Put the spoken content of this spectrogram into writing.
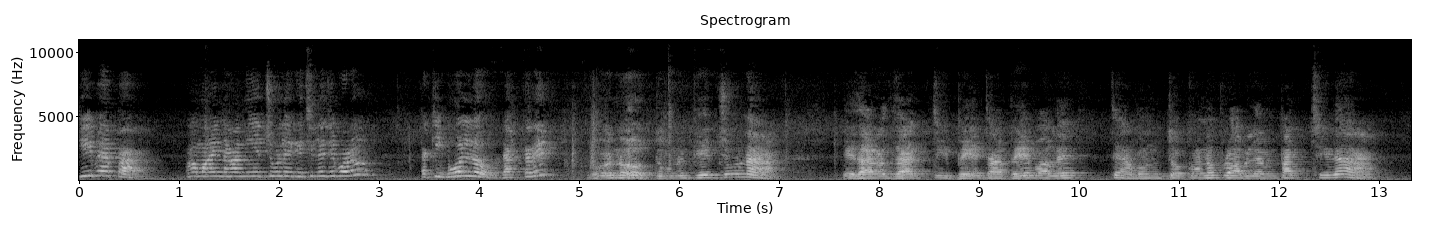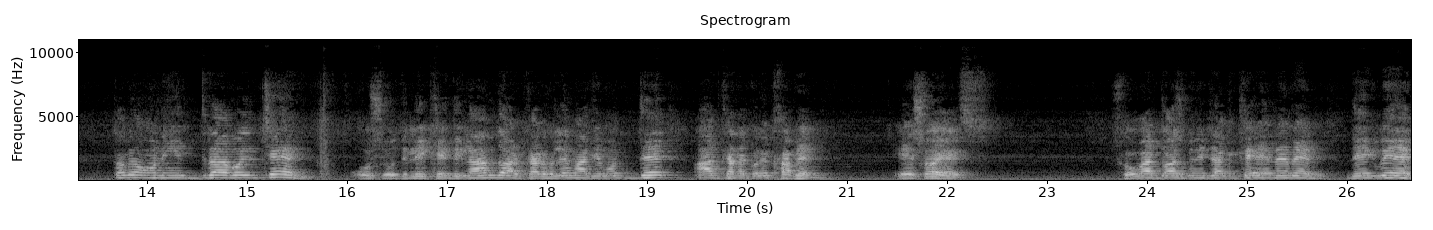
কি ব্যাপার? আমায় না নিয়ে চলে গেছিলে যে বড়? তা কি বলল ডাক্তারে? কোনো তুমি কিছু না। এধার ওধার টিপে টাপে বলে তেমন তো কোনো প্রবলেম পাচ্ছি না। তবে অনিদ্রা বলছেন ওষুধ লিখে দিলাম দরকার হলে মাঝে মধ্যে আধখানা করে খাবেন। এসওএস সবার দশ মিনিট আগে খেয়ে নেবেন দেখবেন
